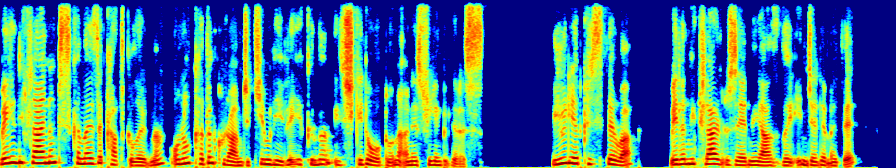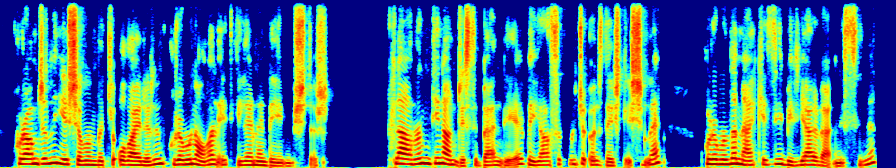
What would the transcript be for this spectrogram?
Melanie Klein'in psikanalize katkılarının onun kadın kuramcı kimliğiyle yakından ilişkili olduğunu öne sürebiliriz. Julia Kristeva, Melanie Klein üzerine yazdığı incelemede kuramcının yaşamındaki olayların kuramına olan etkilerine değinmiştir. Klein'in din öncesi benliğe ve yansıtmacı özdeşleşime kuramında merkezi bir yer vermesini,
